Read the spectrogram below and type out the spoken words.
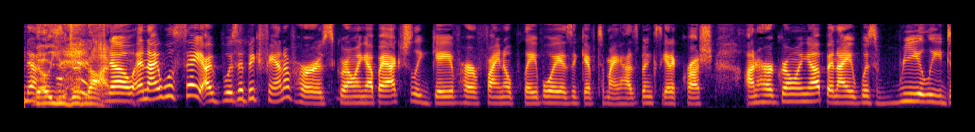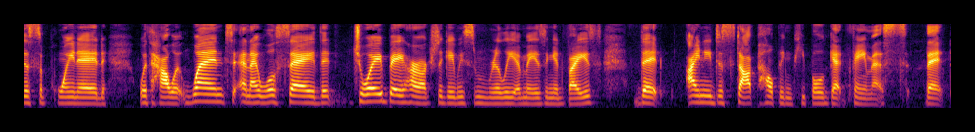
No. you did not. No, and I will say I was a big fan of hers growing up. I actually gave her Final Playboy as a gift to my husband because he had a crush on her growing up, and I was really disappointed with how it went. And I will say that Joy Behar actually gave me some really amazing advice that I need to stop helping people get famous that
